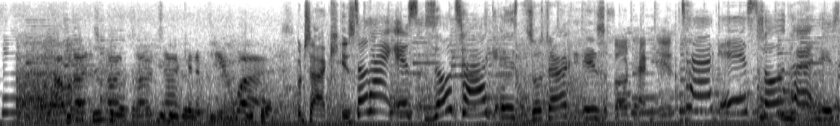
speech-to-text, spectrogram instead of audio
How would I describe Zotac in a few words? Zotac is Zotac is Zotac is Zotac is Zotac is Zotac is Zotac is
